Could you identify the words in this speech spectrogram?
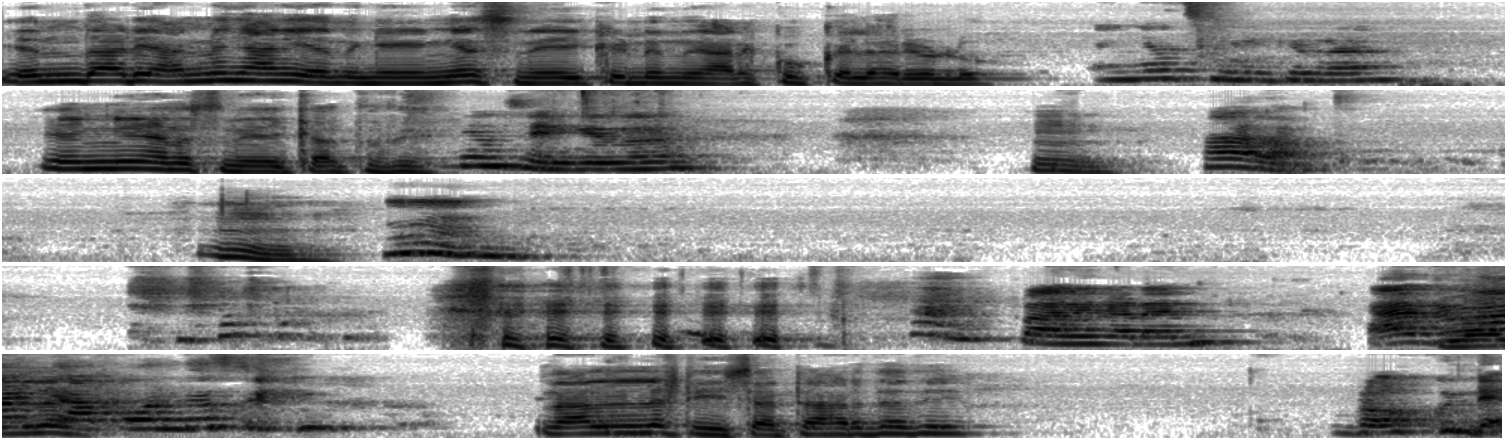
എന്താടി അന്നെ ഞാൻ എങ്ങനെ സ്നേഹിക്കുന്നുണ്ടെന്ന് അനക്കൊക്കെ അറിയുള്ളൂ എങ്ങനെ സ്നേഹിക്കുന്നത് എങ്ങനെയാണ് സ്നേഹിക്കാത്തത്? എങ്ങനെ നല്ല-. നല്ല ടീഷർട്ട് ആരുന്നത് ബ്ലോക്കിന്റെ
